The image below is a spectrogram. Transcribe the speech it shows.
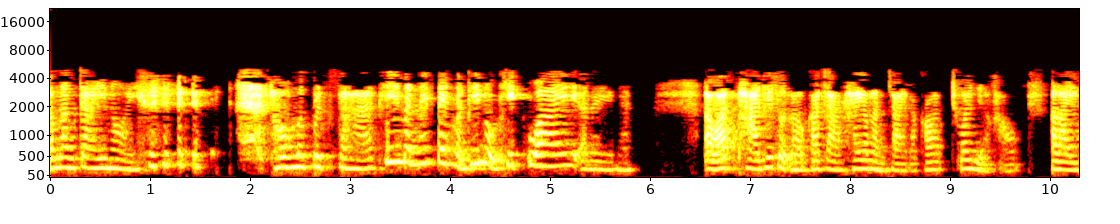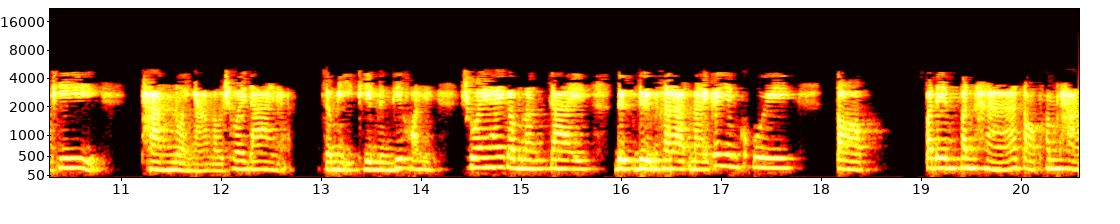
กำลังใจหน่อยโทรมาปรึกษาที่มันไม่เป็นเหมือนที่หนูคิดไว้อะไรอย่างเงี้ยแต่ว่าท้ายที่สุดเราก็จะให้กำลังใจแล้วก็ช่วยเหลือเขา อะไรที่ ทางหน่วยงานเราช่วยได้เนี่ย จะมีอีกทีมหนึ่งที่คอยช่วยให้กำลังใจ ดึกดื่นขนาดไหนก็ยังคุยตอบประเด็นปัญหาตอบคำถาม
